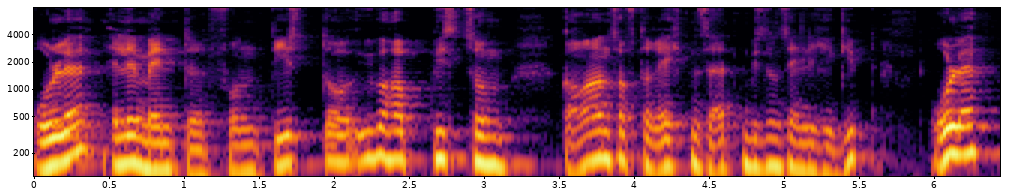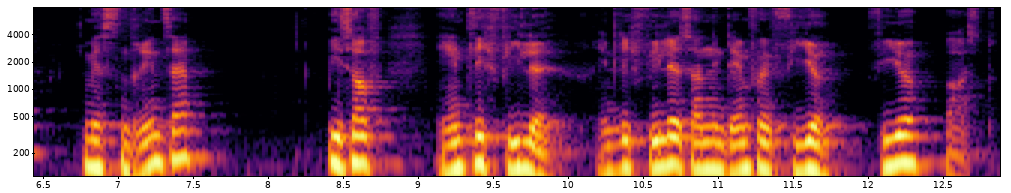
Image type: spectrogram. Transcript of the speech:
Alle Elemente, von die es da überhaupt bis zum ganz auf der rechten Seite bis uns endliche gibt, alle müssen drin sein, bis auf endlich viele. Endlich viele sind in dem Fall vier. Vier passt.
